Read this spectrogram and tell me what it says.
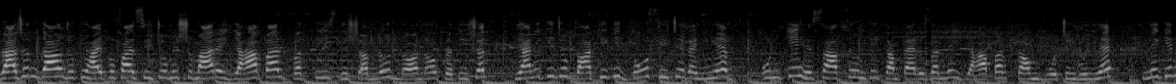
राजनगांव, जो कि हाई प्रोफ़ाइल सीटों में शुमार है, यहाँ पर बत्तीस दशमलव नौ नौ प्रतिशत, यानी कि जो बाकी की दो सीटें रही हैं, उनके हिसाब से उनके कंपैरिजन में यहाँ पर कम वोटिंग हुई है। लेकिन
